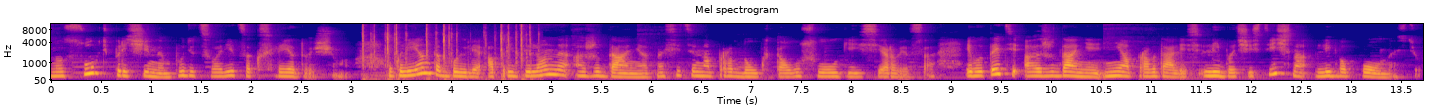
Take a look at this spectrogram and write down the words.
но суть причины будет сводиться к следующему. У клиента были определенные ожидания относительно продукта, услуги и сервиса. И вот эти ожидания не оправдались либо частично, либо полностью.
